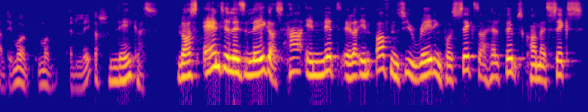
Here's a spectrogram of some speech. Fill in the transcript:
Jamen, det må, det må, er det Lakers? Lakers. Los Angeles Lakers har en net eller en offensiv rating på 96,6.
